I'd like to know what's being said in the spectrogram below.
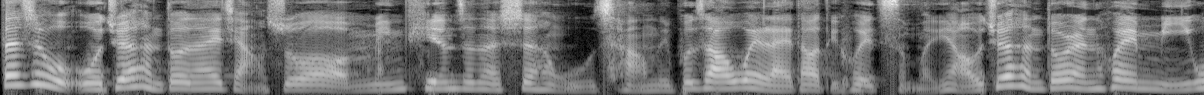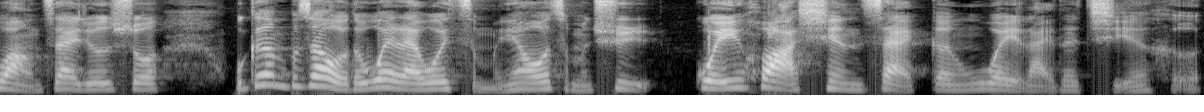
但是我我觉得很多人在讲说，明天真的是很无常，你不知道未来到底会怎么样。我觉得很多人会迷惘在，就是说我根本不知道我的未来会怎么样，我怎么去规划现在跟未来的结合。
